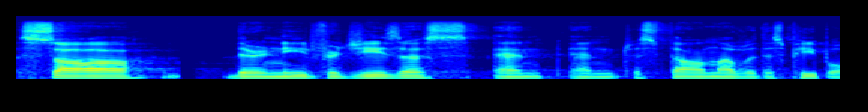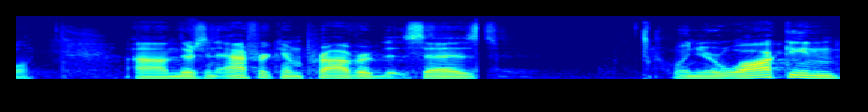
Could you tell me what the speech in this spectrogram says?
saw their need for Jesus and, and just fell in love with his people. Um, there's an African proverb that says, when you're walking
